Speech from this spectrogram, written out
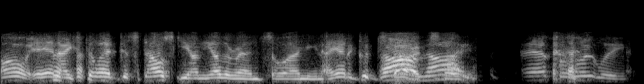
oh, and I still had Gostkowski on the other end, so I mean, I had a good Oh, start. so- nice. Absolutely.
